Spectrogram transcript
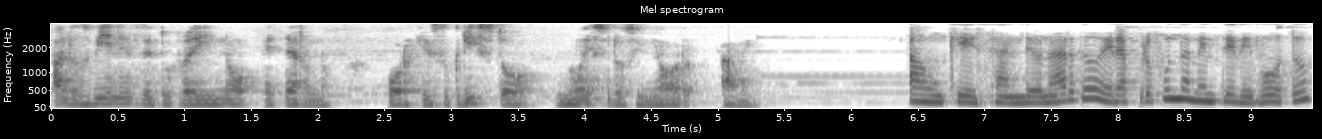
a los bienes de tu reino eterno. Por Jesucristo nuestro Señor. Amén. Aunque San Leonardo era profundamente devoto,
